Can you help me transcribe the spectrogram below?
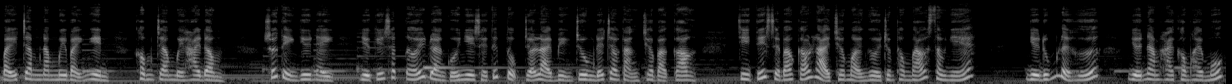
757.012 đồng. Số tiền dư này, dự kiến sắp tới đoàn của Nhi sẽ tiếp tục trở lại miền Trung để trao tặng cho bà con. Chi tiết sẽ báo cáo lại cho mọi người trong thông báo sau nhé. Như đúng lời hứa, giữa năm 2021,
